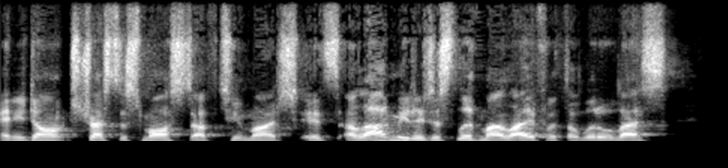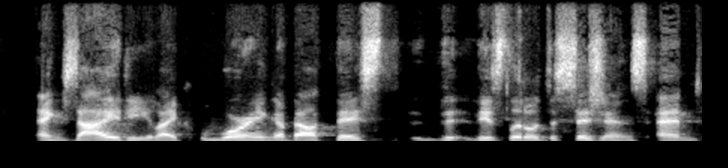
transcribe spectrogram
and you don't stress the small stuff too much, it's allowed me to just live my life with a little less anxiety like worrying about this th- these little decisions and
